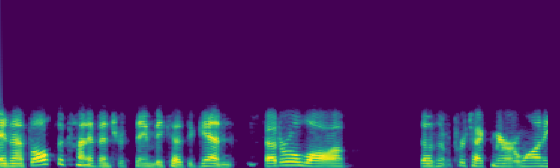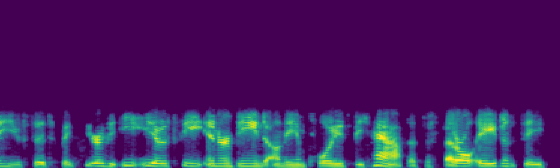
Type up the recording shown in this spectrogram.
And that's also kind of interesting because, again, federal law doesn't protect marijuana usage, but here the EEOC intervened on the employee's behalf. That's a federal agency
